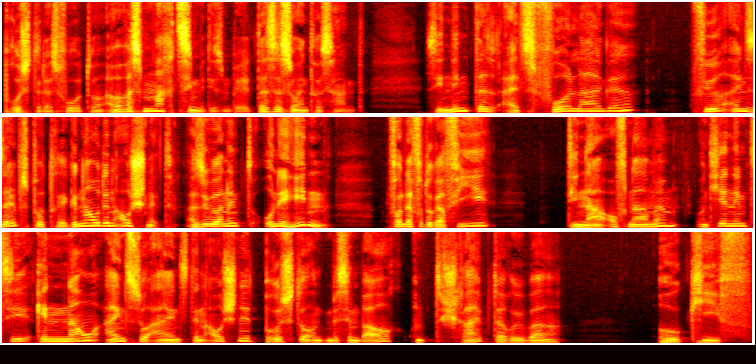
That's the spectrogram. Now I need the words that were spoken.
Brüste, das Foto. Aber was macht sie mit diesem Bild? Das ist so interessant. Sie nimmt das als Vorlage für ein Selbstporträt, genau den Ausschnitt. Also übernimmt ohnehin von der Fotografie die Nahaufnahme und hier nimmt sie genau eins zu eins den Ausschnitt, Brüste und ein bisschen Bauch und schreibt darüber O'Keefe.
